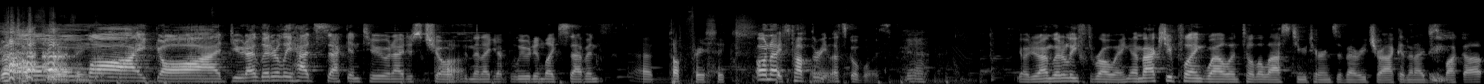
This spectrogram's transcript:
We're top three, I Oh my god, dude! I literally had second too, and I just choked, Oh. and then I get blued in like seventh. Uh, top three, six. Oh, nice, top three. Let's go, boys. Yeah. Yo, dude, I'm literally throwing. I'm actually playing well until the last two turns of every track, and then I just fuck up.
